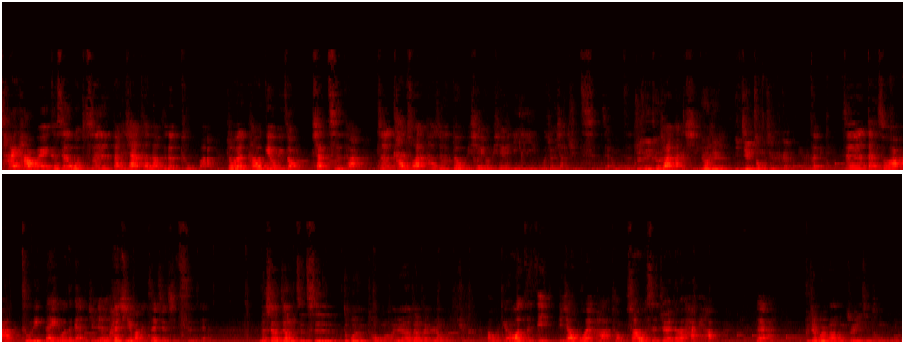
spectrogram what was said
还好哎，可是我就是当下看到这个图吧，就会他会给我一种想刺它，就是看出来它就是对我一些有一些意义，我就想去刺这样子，就是你可能蛮喜欢。有点一见钟情的感觉。对，就是感受到它图里带给我的感觉，就是很喜欢，所以就去刺这样。那像这样子刺都不会很痛吗？因为它这样感觉要回去。哦，因为我自己比较不会怕痛，所以我是觉得还好。对啊，比较不会怕痛，所以已经痛过了。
